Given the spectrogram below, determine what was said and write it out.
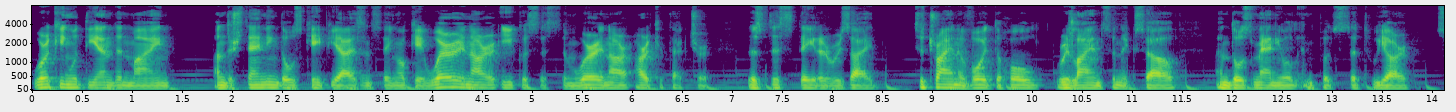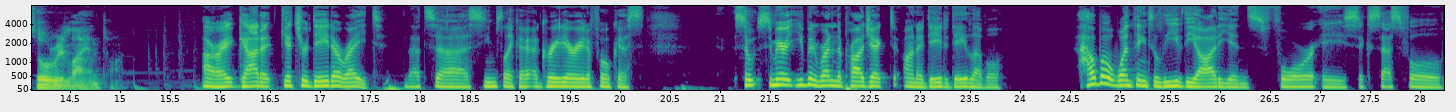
working with the end in mind, understanding those KPIs and saying, okay, where in our ecosystem, where in our architecture does this data reside to try and avoid the whole reliance on Excel and those manual inputs that we are so reliant on. All right, got it. Get your data right. That's uh, seems like a, a great area to focus. So, Samir, you've been running the project on a day to day level how about one thing to leave the audience for a successful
